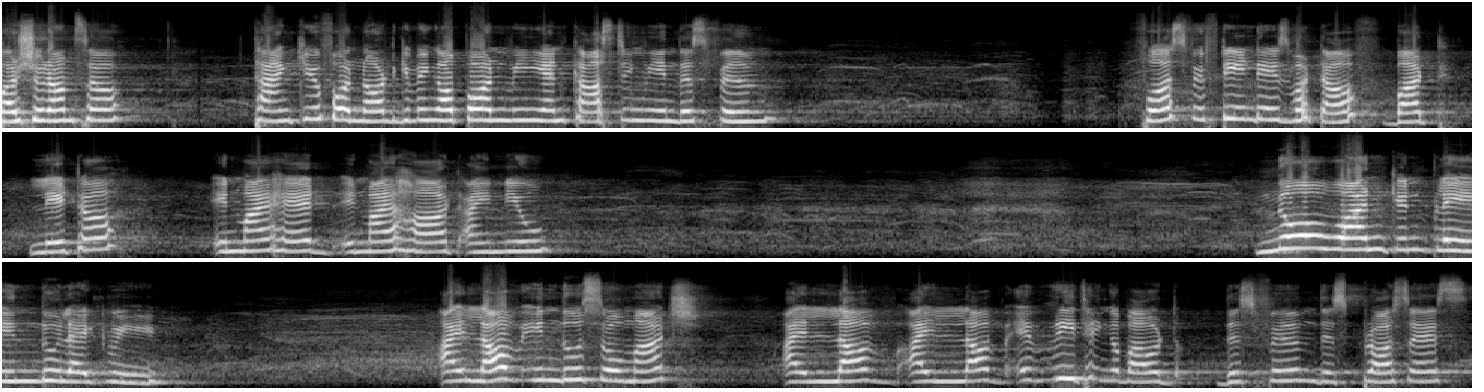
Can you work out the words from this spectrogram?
Parshuram, sir, thank you for not giving up on me and casting me in this film. First 15 days were tough, but later, in my head, in my heart, I knew no one can play Hindu like me. I love Indu so much. I love, I love everything about this film, this process.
